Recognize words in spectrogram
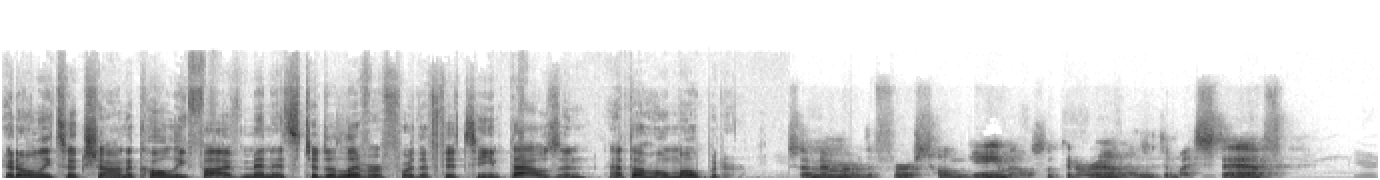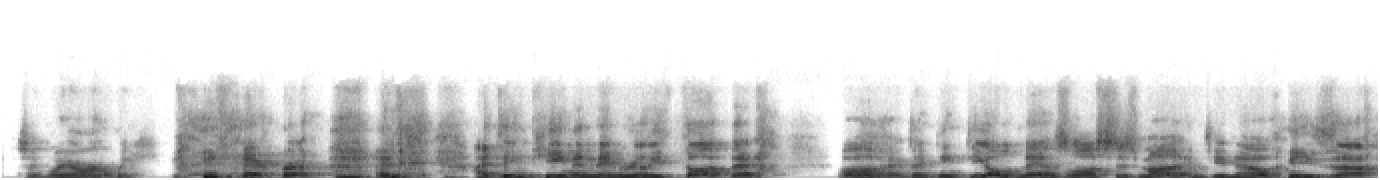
It only took Sean Okoli five minutes to deliver for the 15,000 at the home opener. So I remember the first home game, I was looking around, I looked at my staff. I was like, where are we? and I think Keenan, they really thought that, well, I think the old man's lost his mind, you know. He's uh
